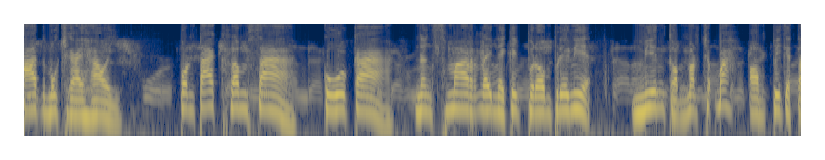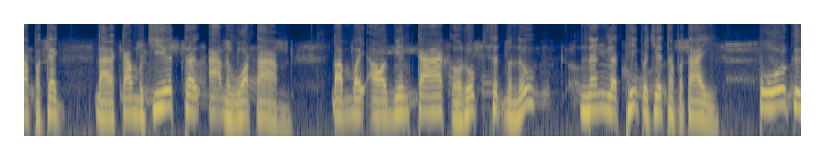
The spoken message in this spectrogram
ដើរទៅមុខឆ្ងាយហើយប៉ុន្តែខ្លឹមសារគោលការណ៍និងស្មារតីនៃកិច្ចព្រមព្រៀងនេះមានកំណត់ច្បាស់អំពីកាតព្វកិច្ចដែលកម្ពុជាត្រូវអនុវត្តតាម ដើម្បីឲ្យមានការគោរពសិទ្ធិមនុស្សនិងលទ្ធិប្រជាធិបតេយ្យ ពូលគឺ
